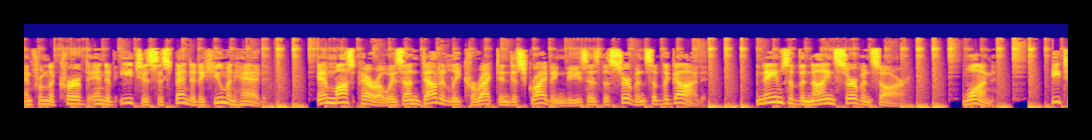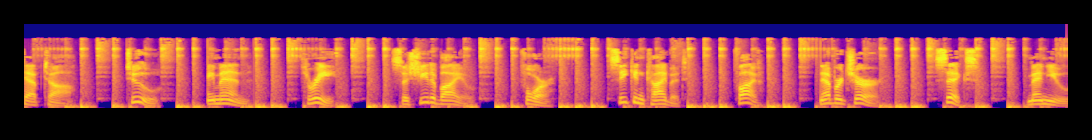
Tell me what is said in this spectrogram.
and from the curved end of each is suspended a human head. M. Maspero is undoubtedly correct in describing these as the servants of the god. The names of the nine servants are 1. Etepta 2. Amen 3. Sashitabayu 4. Sekin Kibet 5. Neberchur 6. Menu.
